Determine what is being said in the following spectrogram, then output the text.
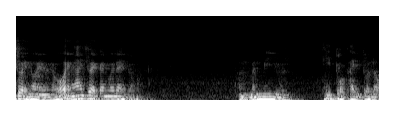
ช่วยหน่อยโอ้ยหาช่วยกันไม่ได้หรอกมันมีอยู่ที่ตัวใครตัวเรา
